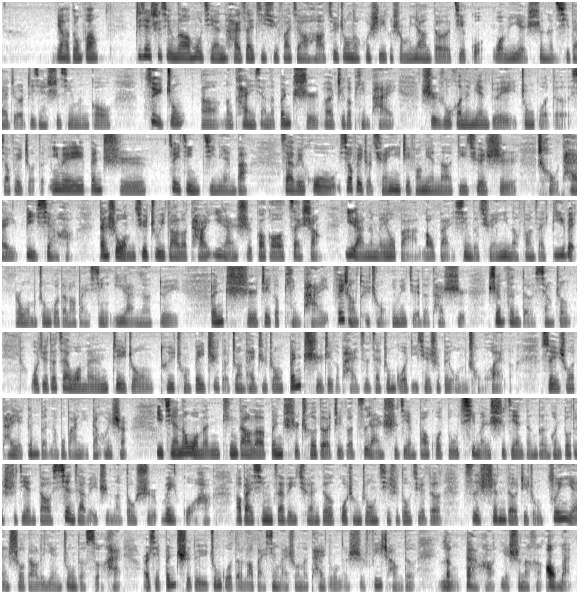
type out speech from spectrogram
你好，东方。这件事情呢，目前还在继续发酵哈，最终呢会是一个什么样的结果？我们也是呢期待着这件事情能够最终啊能看一下呢奔驰呃这个品牌是如何呢面对中国的消费者的，因为奔驰最近几年吧。在维护消费者权益这方面呢，的确是丑态毕现哈。但是我们却注意到了，它依然是高高在上，依然呢没有把老百姓的权益呢放在第一位。而我们中国的老百姓依然呢对奔驰这个品牌非常推崇，因为觉得它是身份的象征。我觉得在我们这种推崇备至的状态之中，奔驰这个牌子在中国的确是被我们宠坏了。所以说，它也根本呢不把你当回事儿。以前呢，我们听到了奔驰车的这个自燃事件，包括毒气门事件等等很多的事件，到现在为止呢都是未果哈。老百姓在维权的过程中，其实都觉得自身的这种尊严受到了严重的损害，而且奔驰对于中国的老百姓来说呢，态度呢是非常的冷淡哈，也是呢很傲慢。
